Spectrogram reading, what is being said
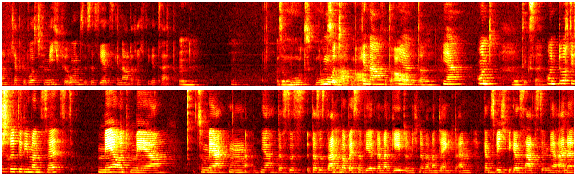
Und ich habe gewusst, für mich, für uns ist es jetzt genau der richtige Zeitpunkt. Mhm. mhm. Also Mut, Mut, Mut, zu haben auch. Genau. Vertrauen ja. und dann. Ja. Und mutig sein. Und durch die Schritte, die man setzt, mehr und mehr zu merken, ja, dass, es, dass es dann immer besser wird, wenn man geht und nicht nur, wenn man denkt. Ein ganz wichtiger Satz, den mir eine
